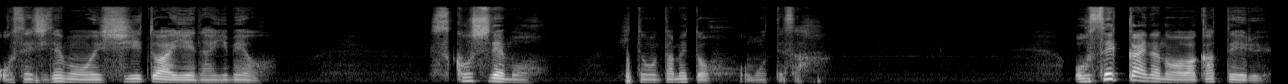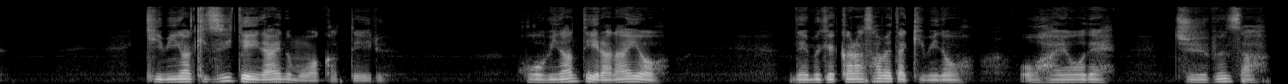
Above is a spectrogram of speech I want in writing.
お世辞でも美味しいとは言えない夢を。少しでも人のためと思ってさ。おせっかいなのはわかっている。君が気づいていないのもわかっている。褒美なんていらないよ。眠気から覚めた君のおはようで十分さ。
